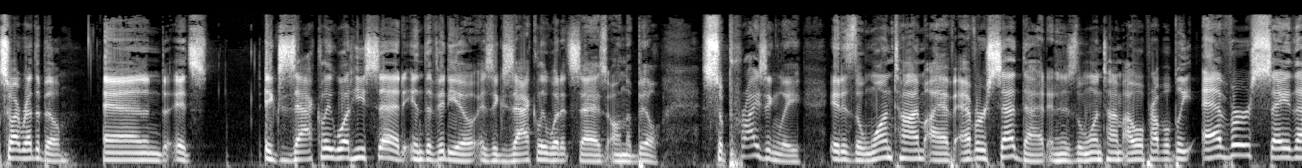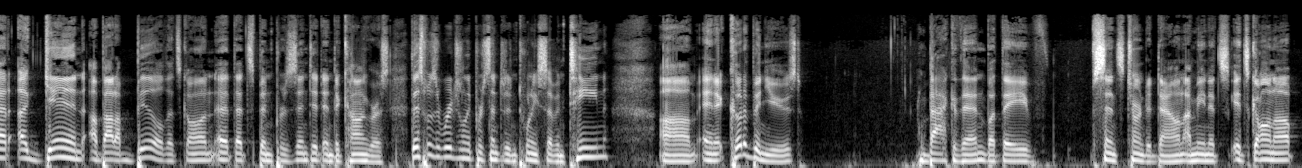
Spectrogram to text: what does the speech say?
so I read the bill, and it's exactly what he said in the video is exactly what it says on the bill. Surprisingly, it is the one time I have ever said that, and it is the one time I will probably ever say that again about a bill that's gone uh, that's been presented into Congress. This was originally presented in 2017, um, and it could have been used back then, but they've since turned it down. I mean, it's it's gone up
